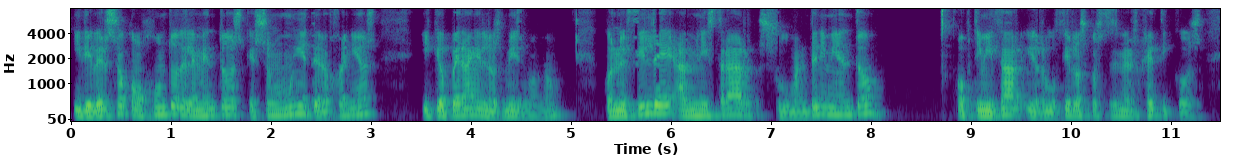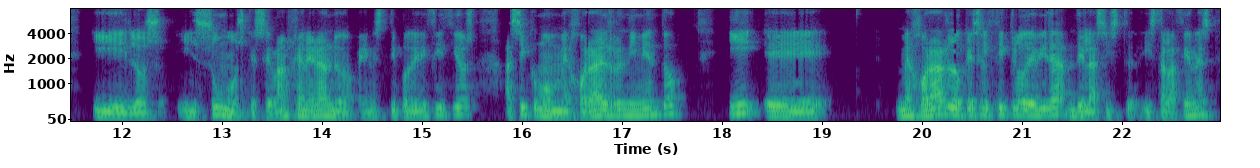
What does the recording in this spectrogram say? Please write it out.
y diverso conjunto de elementos que son muy heterogéneos y que operan en los mismos con el fin de administrar su mantenimiento, optimizar y reducir los costes energéticos y los insumos que se van generando en este tipo de edificios, así como mejorar el rendimiento y eh, mejorar lo que es el ciclo de vida de las instalaciones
